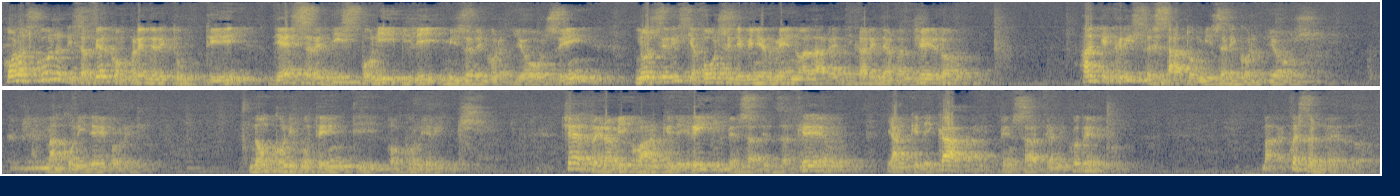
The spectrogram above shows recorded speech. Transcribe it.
con la scusa di saper comprendere tutti, di essere disponibili, misericordiosi, non si rischia forse di venire meno alla radicare del Vangelo? Anche Cristo è stato misericordioso, ma con i deboli, non con i potenti o con i ricchi. Certo era amico anche dei ricchi, pensate a Zaccheo, e anche dei capi, pensate a Nicodemo. Ma questo è il bello.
